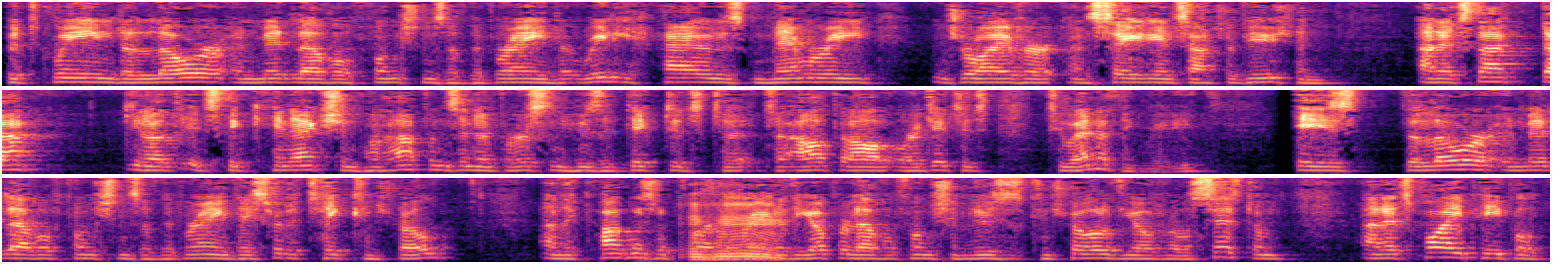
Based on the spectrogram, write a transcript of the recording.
between the lower and mid level functions of the brain that really house memory, driver, and salience attribution. And it's that that you know, it's the connection. What happens in a person who's addicted to, to alcohol or addicted to anything really is the lower and mid level functions of the brain, they sort of take control. And the cognitive part mm-hmm. of the brain mm-hmm. or the upper level function loses control of the overall system. And it's why people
